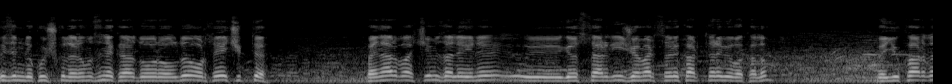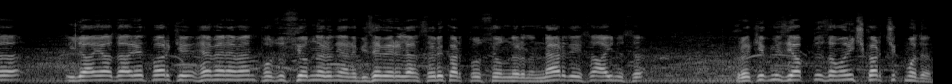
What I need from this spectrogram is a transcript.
bizim de kuşkularımızın ne kadar doğru olduğu ortaya çıktı. Fenerbahçe'miz aleyhine e, gösterdiği cömert sarı kartlara bir bakalım. Ve yukarıda ilahi adalet var ki hemen hemen pozisyonların yani bize verilen sarı kart pozisyonlarının neredeyse aynısı. Rakibimiz yaptığı zaman hiç kart çıkmadı.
